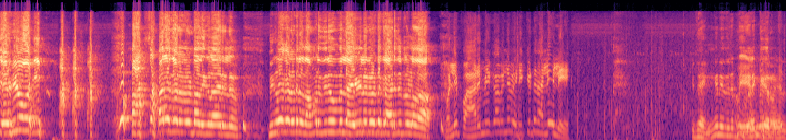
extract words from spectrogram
ചെവി പോയി. ആ സാധനം കണ്ടിട്ടുണ്ടോ നിങ്ങളാരെങ്കിലും? നിങ്ങളെ കണ്ടിട്ടില്ല? നമ്മൾ ഇതിനു മുമ്പ് ലൈവിൽ ഒരുപാട് കാണിച്ചിട്ടുള്ളതാ. മള്ളി പാരമേക്കാവിന്റെ വെടിക്കെട്ട് നല്ലല്ലേ ഇത് എങ്ങനെ ഇതിന്റെ മേലെ കയറും?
